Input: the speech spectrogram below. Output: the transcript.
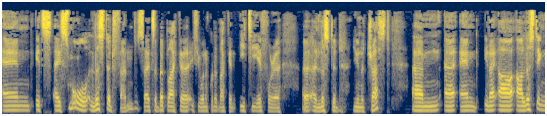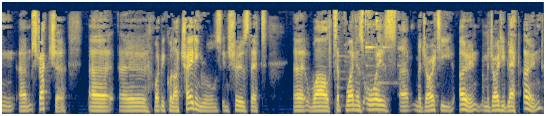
and it's a small listed fund. So it's a bit like a, if you want to call it like an ETF or a, a, listed unit trust. Um, uh, and you know, our, our listing, um, structure, uh, what we call our trading rules ensures that, while tip one is always, majority owned, majority black owned,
